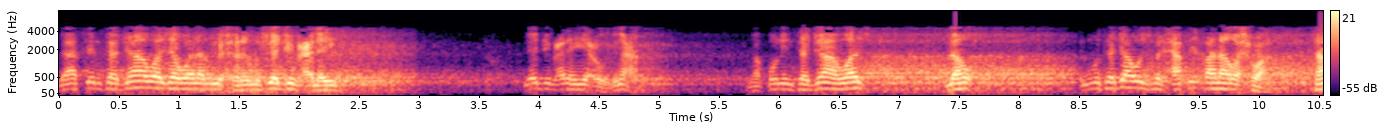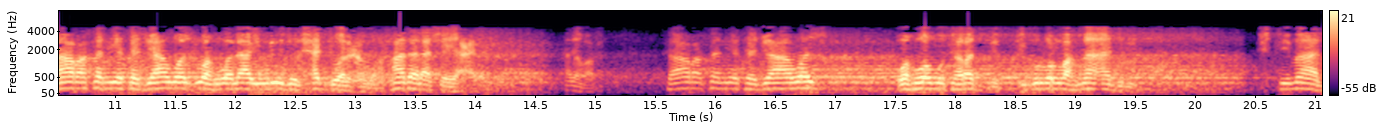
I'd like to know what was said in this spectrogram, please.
لكن تجاوز ولم يحرم وش يجب عليه؟ يجب عليه يعود نعم. نقول إن تجاوز له المتجاوز في الحقيقة له أحوال تارة يتجاوز وهو لا يريد الحج والعمرة. هذا لا شيء عليه. هذا واضح. تارة يتجاوز وهو متردد. يقول والله ما أدري. احتمال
